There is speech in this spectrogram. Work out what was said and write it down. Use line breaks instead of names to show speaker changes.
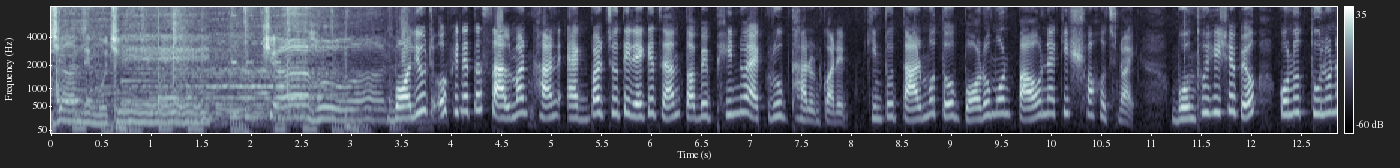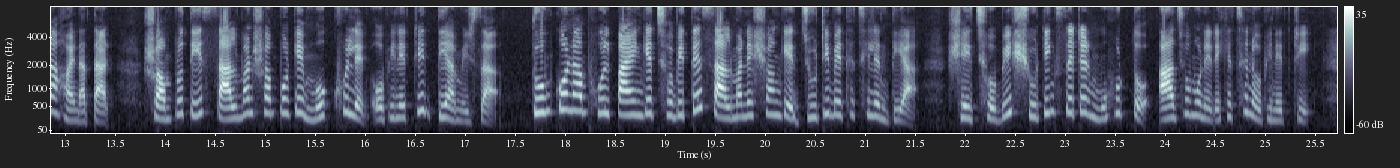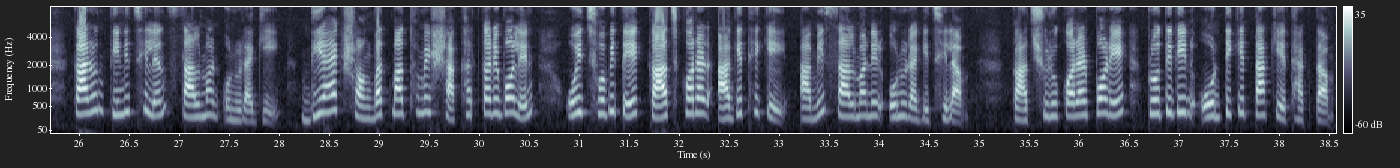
जाने मुझे क्या हुआ
বলিউড অভিনেতা সালমান খান একবার যদি রেগে যান তবে ভিন্ন এক রূপ ধারণ করেন কিন্তু তার মতো বড় মন পাও নাকি সহজ নয় বন্ধু হিসেবেও কোনো তুলনা হয় না তার সম্প্রতি সালমান সম্পর্কে মুখ খুললেন অভিনেত্রী দিয়া মির্জা তুমকো না ভুল পায়েঙ্গে ছবিতে সালমানের সঙ্গে জুটি বেঁধেছিলেন দিয়া সেই ছবির শুটিং সেটের মুহূর্ত আজও মনে রেখেছেন অভিনেত্রী। কারণ তিনি ছিলেন সালমান অনুরাগী। দিয়া এক সংবাদ মাধ্যমের সাক্ষাৎকারে বলেন, ওই ছবিতে কাজ করার আগে থেকেই আমি সালমানের অনুরাগী ছিলাম। কাজ শুরু করার পরে প্রতিদিন ওর দিকে তাকিয়ে থাকতাম।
